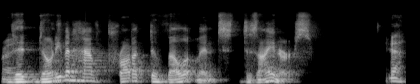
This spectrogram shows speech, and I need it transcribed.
right. that don't even have product development designers. Yeah.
